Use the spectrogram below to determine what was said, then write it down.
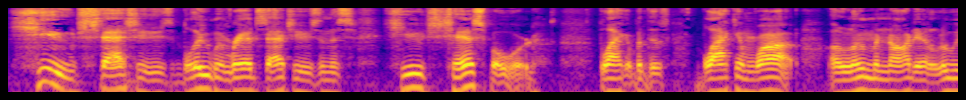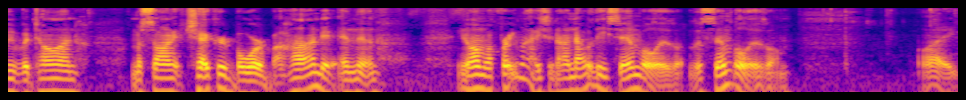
huge statues, blue and red statues, and this huge chessboard, black, but this black and white Illuminati, Louis Vuitton, Masonic checkered board behind it. And then, you know, I'm a Freemason. I know the symbolism, the symbolism. Like,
